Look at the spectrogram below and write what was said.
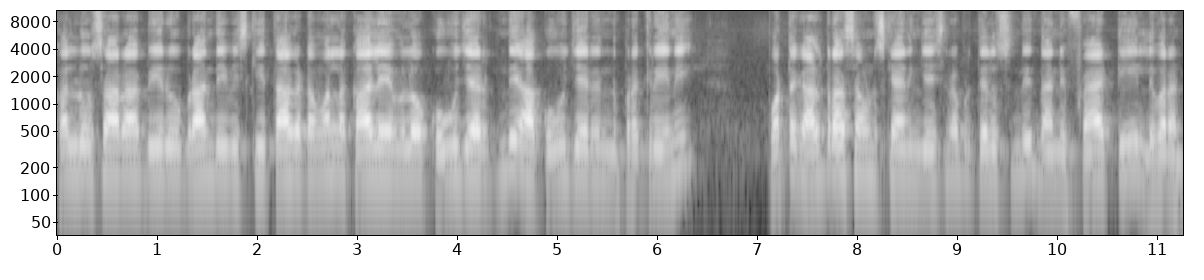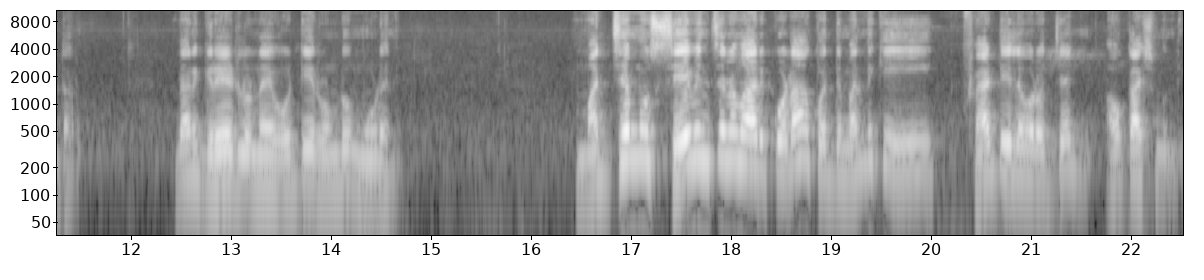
కళ్ళు సారా బీరు బ్రాందీ విస్కీ తాగటం వల్ల కాలేయంలో కొవ్వు చేరుతుంది. ఆ కొవ్వు చేరిన ప్రక్రియని పొట్టకి అల్ట్రాసౌండ్ స్కానింగ్ చేసినప్పుడు తెలుస్తుంది. దాన్ని ఫ్యాటీ లివర్ అంటారు. దాని గ్రేడ్లు ఉన్నాయి ఒకటి రెండు మూడు అని మద్యము సేవించిన వారికి కూడా కొద్దిమందికి ఫ్యాటీ లివర్ వచ్చే అవకాశం ఉంది.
